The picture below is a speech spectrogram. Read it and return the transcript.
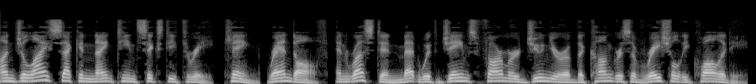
On July 2, 1963, King, Randolph, and Rustin met with James Farmer Jr. of the Congress of Racial Equality,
